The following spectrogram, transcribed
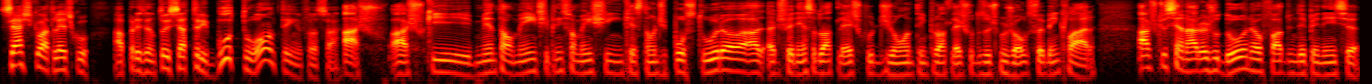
Você acha que o Atlético apresentou esse atributo ontem, François? Acho. Acho que mentalmente, principalmente em questão de postura, a, a diferença do Atlético de ontem para o Atlético dos últimos jogos foi bem clara. Acho que o cenário ajudou, né? O fato do Independência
